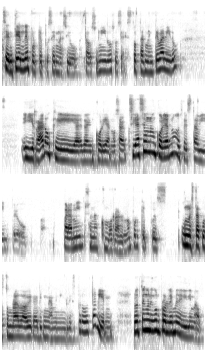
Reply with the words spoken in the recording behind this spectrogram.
Se entiende porque pues él nació en Estados Unidos, o sea, es totalmente válido. Y raro que haga en coreano, o sea, si hace uno en coreano, o sea, está bien, pero para mí suena como raro, ¿no? Porque pues uno está acostumbrado a oír a en inglés, pero está bien, no tengo ningún problema en el idioma.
